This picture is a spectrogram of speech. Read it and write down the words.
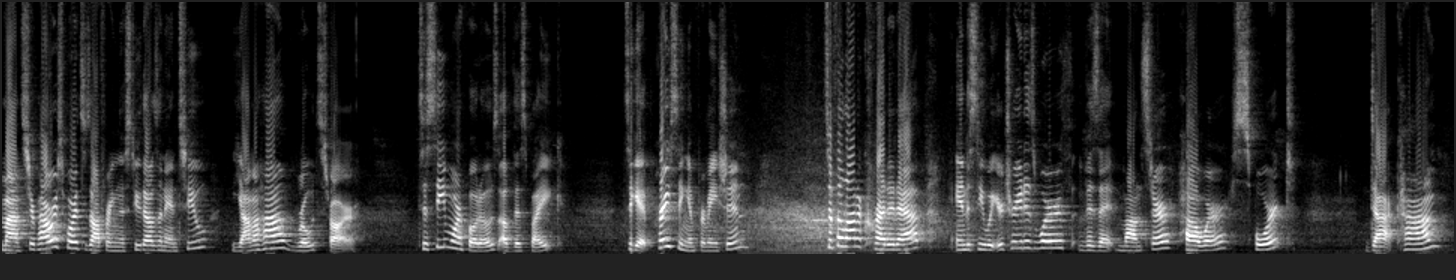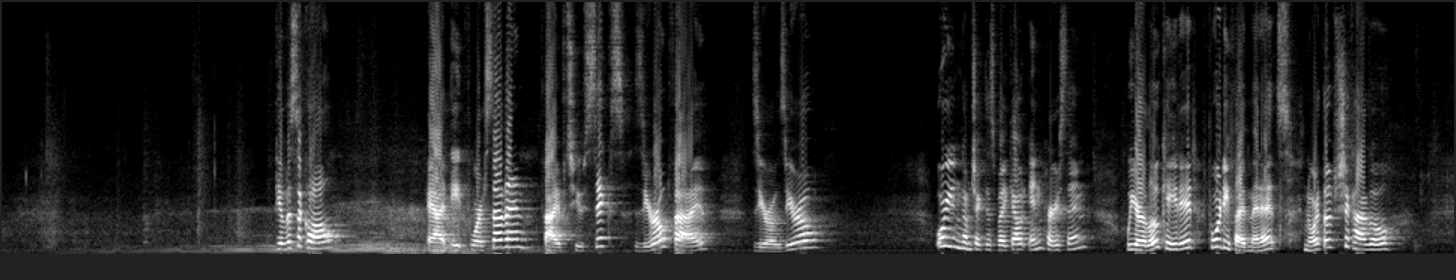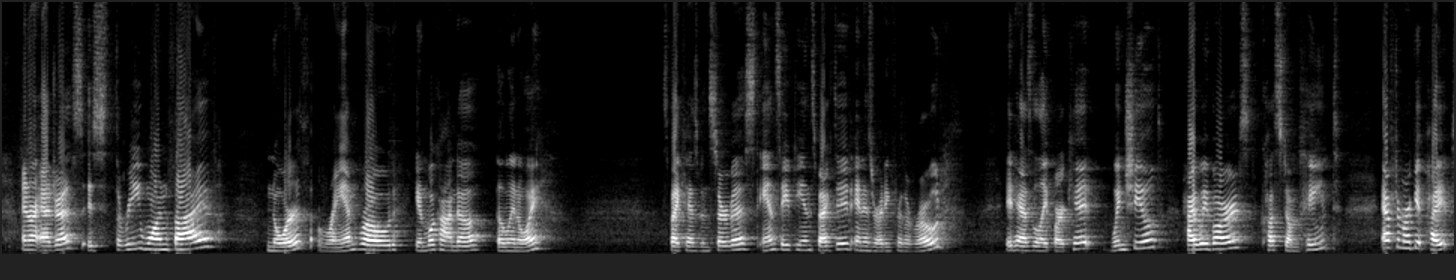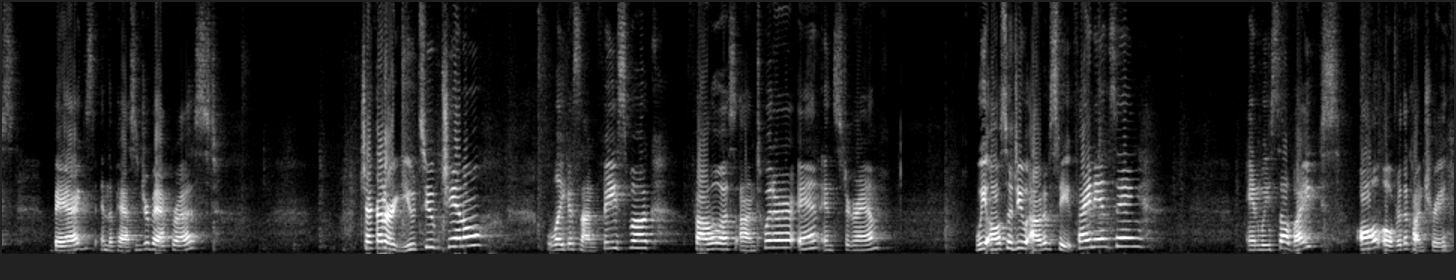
Monster Power Sports is offering this 2002 Yamaha Roadstar. To see more photos of this bike, to get pricing information, to fill out a credit app, and to see what your trade is worth, visit monsterpowersport.com. Give us a call at 847 526 0500 or you can come check this bike out in person. We are located 45 minutes north of Chicago and our address is 315 North Rand Road in Wauconda, Illinois. This bike has been serviced and safety inspected and is ready for the road. It has the light bar kit, windshield, highway bars, custom paint, aftermarket pipes, bags, and the passenger backrest. Check out our YouTube channel, like us on Facebook, follow us on Twitter and Instagram. We also do out of state financing, and we sell bikes all over the country.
